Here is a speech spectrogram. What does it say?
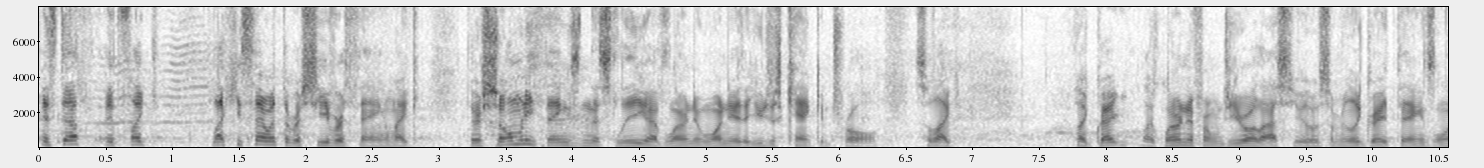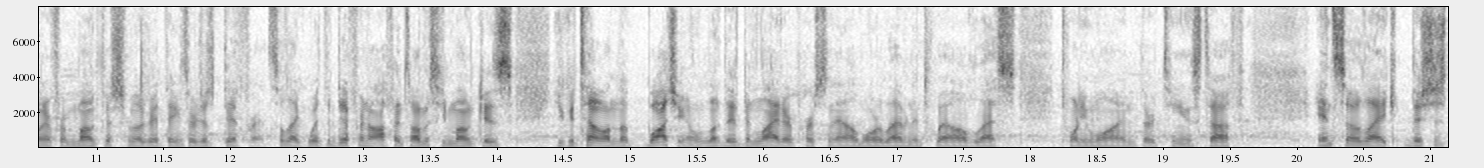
it's def. It's like, like you said with the receiver thing. Like, there's so many things in this league I've learned in one year that you just can't control. So like, like Greg, like learning from Giro last year, there was some really great things. Learning from Monk, there's some really great things. They're just different. So like with the different offense, obviously Monk is you can tell on the watching they've been lighter personnel, more 11 and 12, less 21, 13 stuff, and so like there's just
